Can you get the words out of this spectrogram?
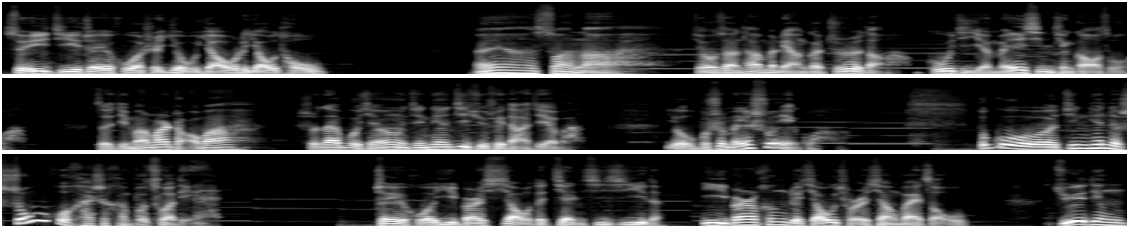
随即，这货是又摇了摇头。哎呀，算了，就算他们两个知道，估计也没心情告诉我，自己慢慢找吧。实在不行，今天继续睡大街吧，又不是没睡过。不过今天的收获还是很不错的。这货一边笑得贱兮兮的。一边哼着小曲儿向外走，决定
